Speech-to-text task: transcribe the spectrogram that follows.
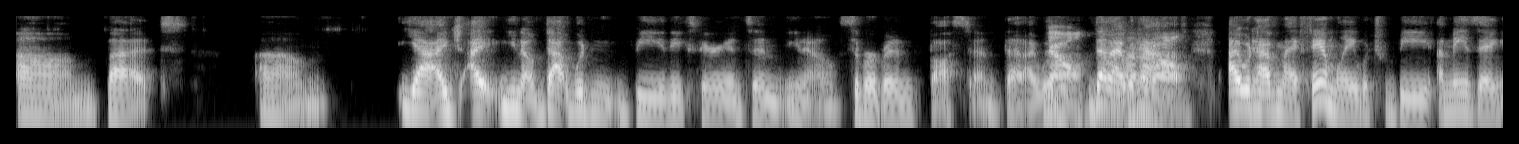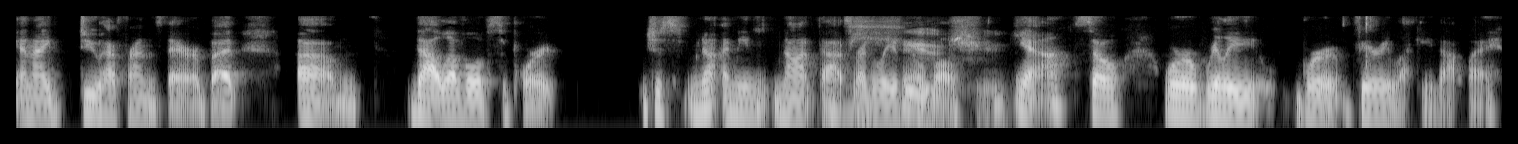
Um, but um, yeah, I, I, you know, that wouldn't be the experience in, you know, suburban Boston that I would, no, that I would have. all. I would have my family, which would be amazing. And I do have friends there, but um, that level of support, just not, I mean, not that It's readily available. huge. Yeah. So we're really, we're very lucky that way.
